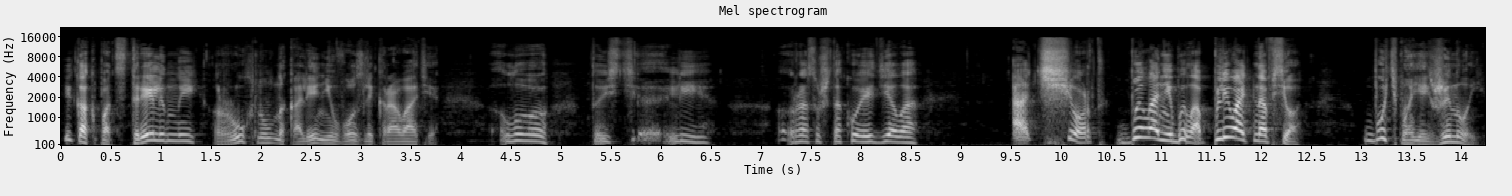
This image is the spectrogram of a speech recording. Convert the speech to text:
и, как подстреленный, рухнул на колени возле кровати. «Ло... то есть... Э, Ли... раз уж такое дело...» «А черт! Была не была, плевать на все! Будь моей женой!»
